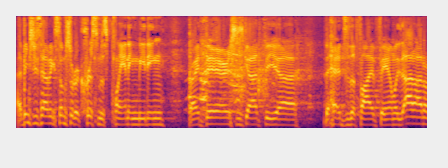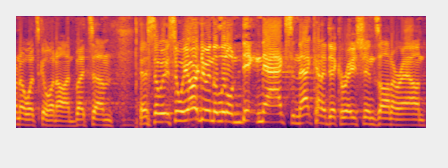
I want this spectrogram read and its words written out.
I think she's having some sort of Christmas planning meeting right there. She's got the uh, the heads of the five families. I, I don't know what's going on, but um, so we, so we are doing the little knickknacks and that kind of decorations on around.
